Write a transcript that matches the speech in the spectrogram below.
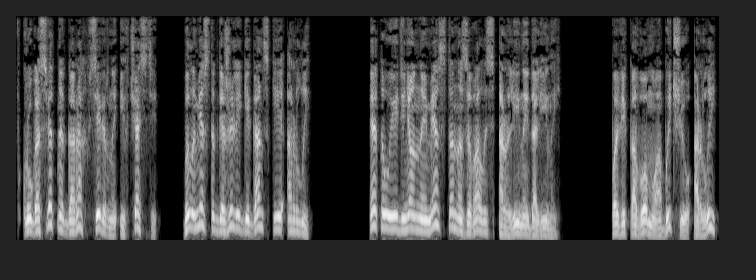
В кругосветных горах в северной их части было место, где жили гигантские орлы. Это уединенное место называлось Орлиной долиной. По вековому обычаю орлы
